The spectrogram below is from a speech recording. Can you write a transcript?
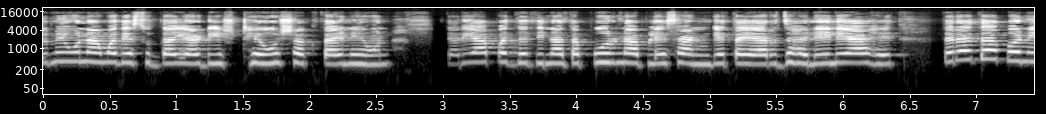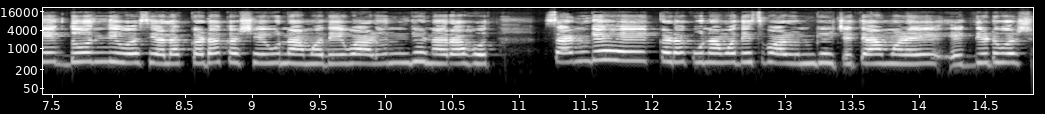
तुम्ही उन्हामध्ये सुद्धा या डिश ठेवू शकताय नेऊन तर या पद्धतीनं आता पूर्ण आपले सांडगे तयार झालेले आहेत. तर आता आपण एक दोन दिवस याला कडक असे उन्हामध्ये वाळून घेणार आहोत. सांडगे हे कडक उन्हामध्येच वाळून घ्यायचे. त्यामुळे एक दीड वर्ष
